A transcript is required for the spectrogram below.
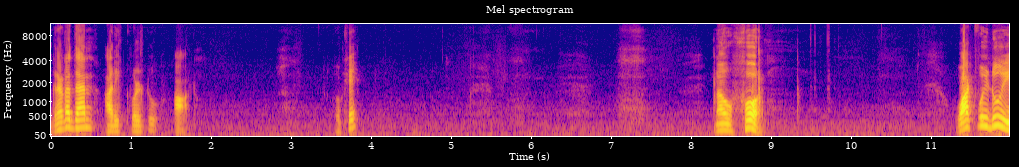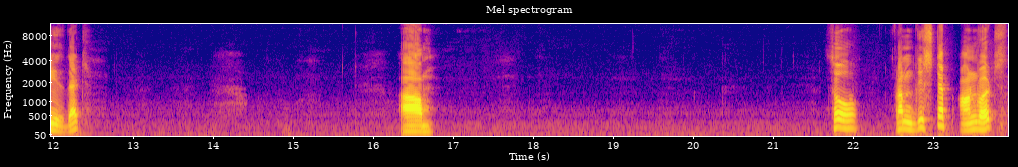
greater than or equal to r. Okay. Now, 4 what we do is that um, so from this step onwards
